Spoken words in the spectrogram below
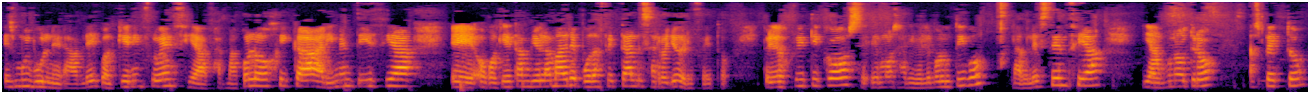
es muy vulnerable. Cualquier influencia farmacológica, alimenticia eh, o cualquier cambio en la madre puede afectar al desarrollo del feto. Periodos críticos tenemos a nivel evolutivo, la adolescencia y algún otro aspecto.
